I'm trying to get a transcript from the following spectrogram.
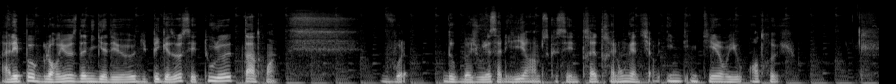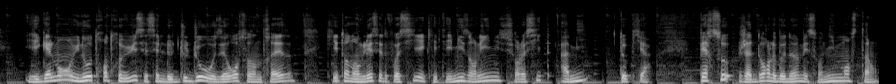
à l'époque glorieuse d'Amiga DE, du Pegasus et tout le tintouin. Voilà. Donc bah, je vous laisse aller lire, hein, parce que c'est une très très longue interview, entrevue. Il y a également une autre entrevue, c'est celle de Jojo 073, qui est en anglais cette fois-ci et qui a été mise en ligne sur le site Amitopia. Perso, j'adore le bonhomme et son immense talent.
